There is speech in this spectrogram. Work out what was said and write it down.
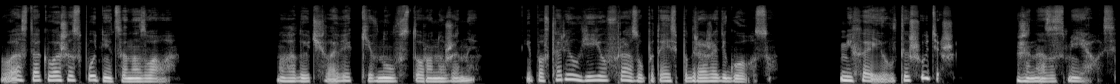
«Вас так ваша спутница назвала». Молодой человек кивнул в сторону жены и повторил ее фразу, пытаясь подражать голосу. «Михаил, ты шутишь?» Жена засмеялась.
